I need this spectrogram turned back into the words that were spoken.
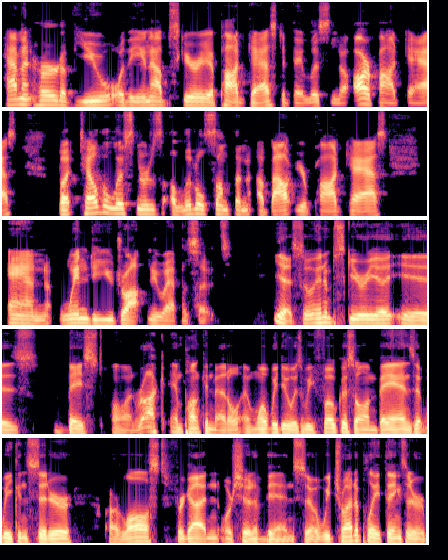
haven't heard of you or the In Obscuria podcast if they listen to our podcast, but tell the listeners a little something about your podcast and when do you drop new episodes? Yeah, so In Obscuria is based on rock and punk and metal. And what we do is we focus on bands that we consider are lost, forgotten, or should have been. So we try to play things that are,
